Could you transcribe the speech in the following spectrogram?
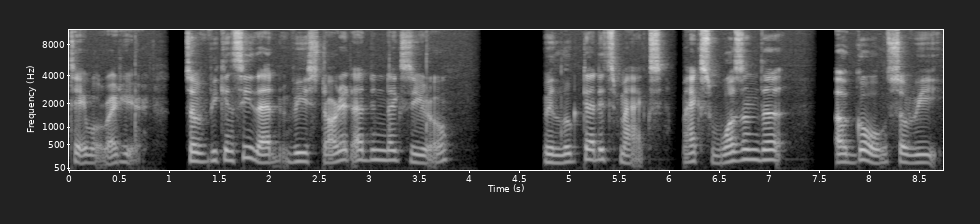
table right here. So we can see that we started at index 0 we looked at its max. Max wasn't the a goal so we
